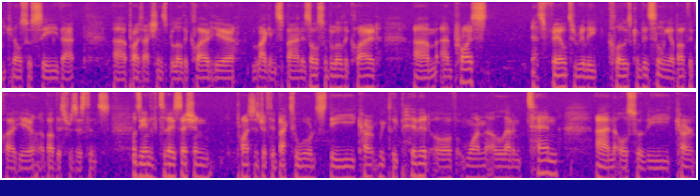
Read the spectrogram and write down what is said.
you can also see that uh, price action is below the cloud here. Lagging span is also below the cloud, um, and price has failed to really close convincingly above the cloud here, above this resistance. Towards the end of today's session, prices drifted back towards the current weekly pivot of 111.10 and also the current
